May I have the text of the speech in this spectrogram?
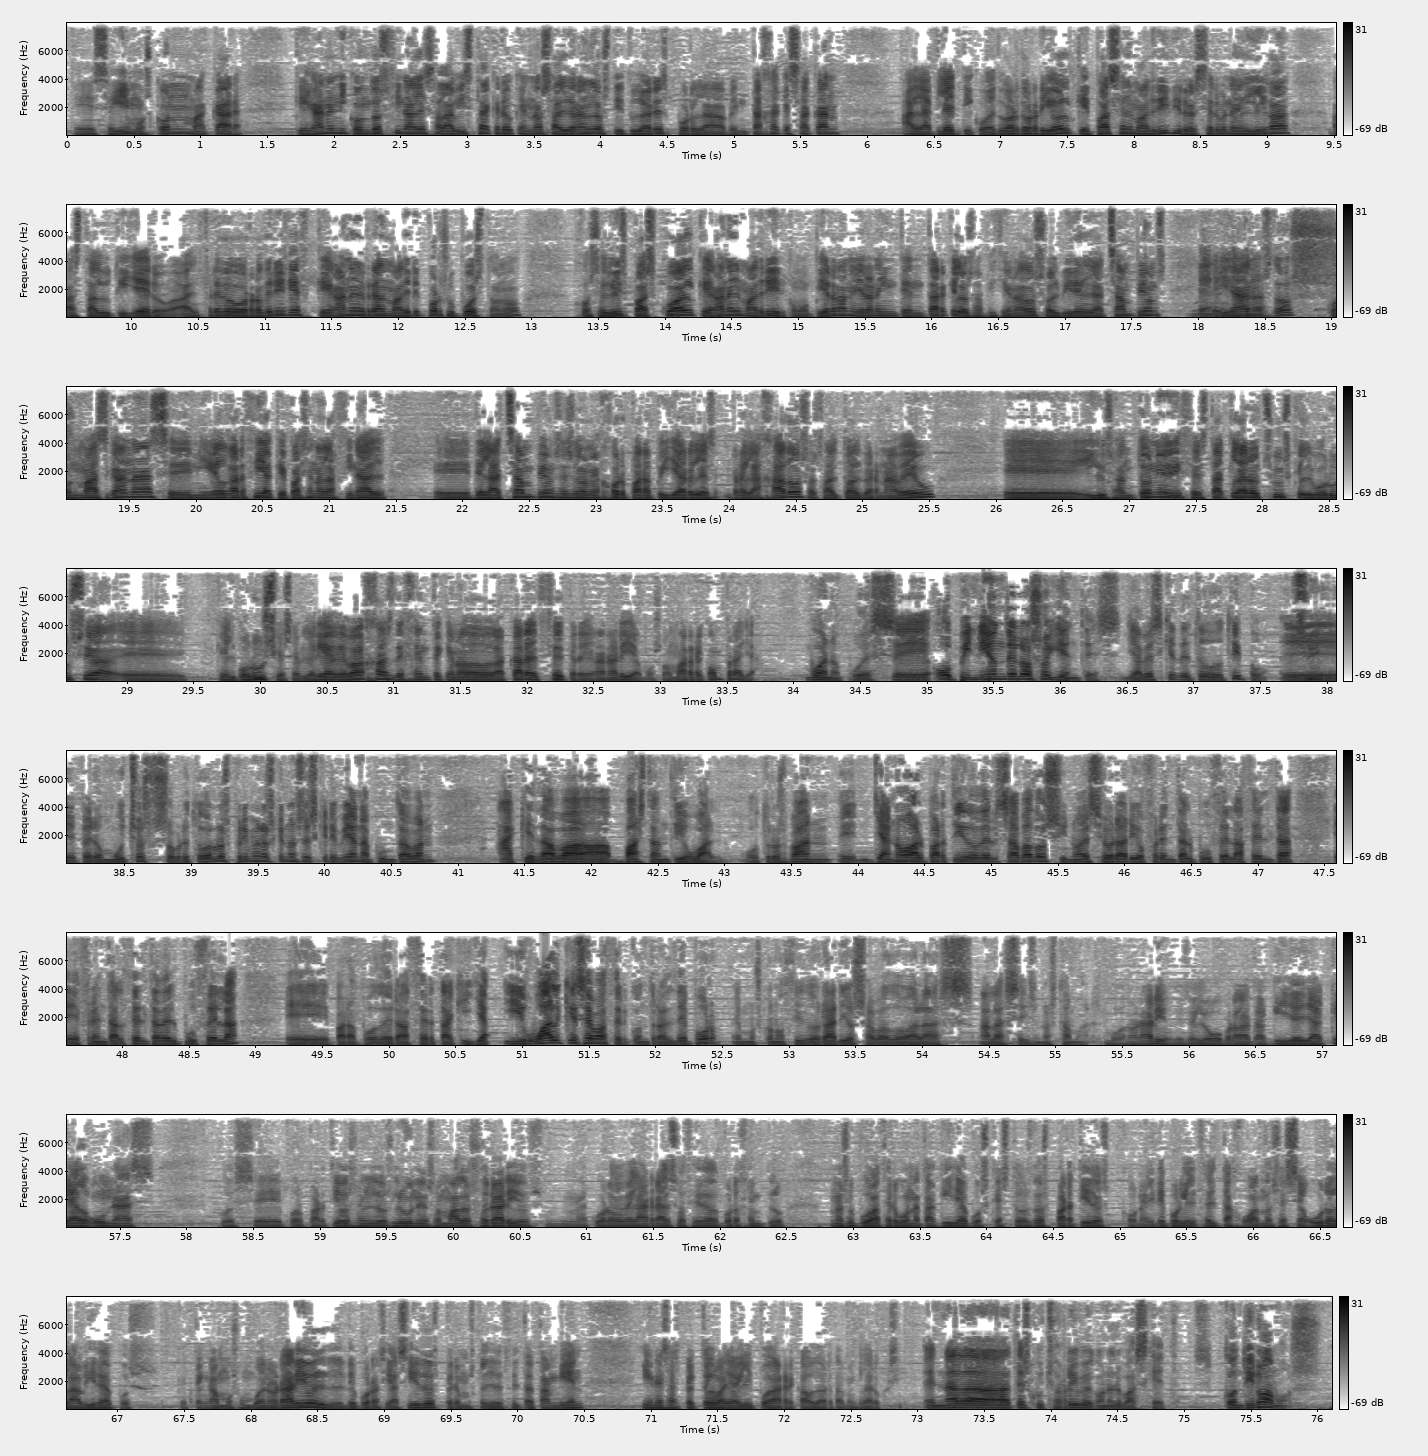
Eh, seguimos con Macar. Que ganen y con dos finales a la vista creo que no saldrán los titulares por la ventaja que sacan al Atlético. Eduardo Riol que pase el Madrid y reserven en Liga hasta Lutillero. Alfredo Rodríguez que gane el Real Madrid por supuesto, ¿no? José Luis Pascual que gane el Madrid. Como pierdan irán a intentar que los aficionados olviden la Champions e irán dos. con más ganas. Eh, Miguel García que pasen a la final eh, de la Champions es lo mejor para pillarles relajados. Asalto al Bernabéu. Eh, y Luis Antonio dice, está claro, Chus, que el Borussia, eh, que el Borussia se hablaría de bajas, de gente que no ha dado la cara, etcétera, y ganaríamos. O más recompra ya. Bueno, pues eh, opinión de los oyentes. Ya ves que de todo tipo. Eh, Sí. Pero muchos, sobre todo los primeros que nos escribían, apuntaban a que daba bastante igual. Otros van eh, ya no al partido del sábado, sino a ese horario frente al Pucela Celta, eh, frente al Celta del Pucela, eh, para poder hacer taquilla. Igual que se va a hacer contra el Depor. Hemos conocido horario sábado a las a las 6, no está mal. Buen horario, desde luego, para la taquilla, ya que algunas, pues eh, por partidos en los lunes o malos horarios, me acuerdo de la Real Sociedad, por ejemplo, no se pudo hacer buena taquilla, pues que estos dos partidos, con el Depor y el Celta jugándose seguro la vida, pues que tengamos un buen horario. El Depor así ha sido, esperemos que el Celta también, y en ese aspecto el Valladolid pueda recaudar también, claro que sí. En nada te escucho, Ribe, con el básquet. Continuamos.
